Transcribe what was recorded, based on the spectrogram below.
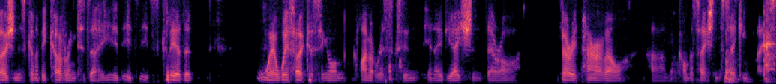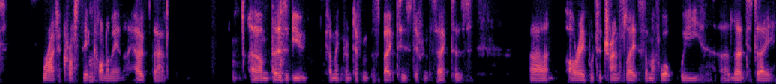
Bojan is going to be covering today, it, it, it's clear that where we're focusing on climate risks in, in aviation, there are very parallel um, conversations taking place right across the economy. And I hope that um, those of you coming from different perspectives, different sectors, uh, are able to translate some of what we uh, learned today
